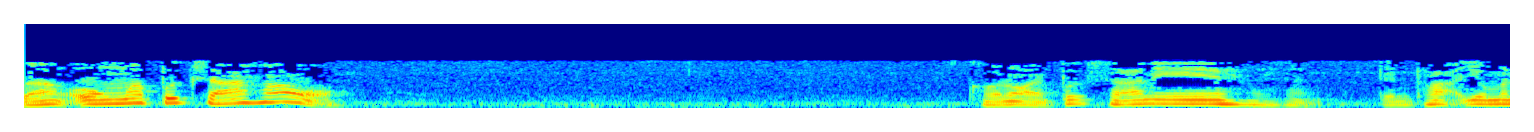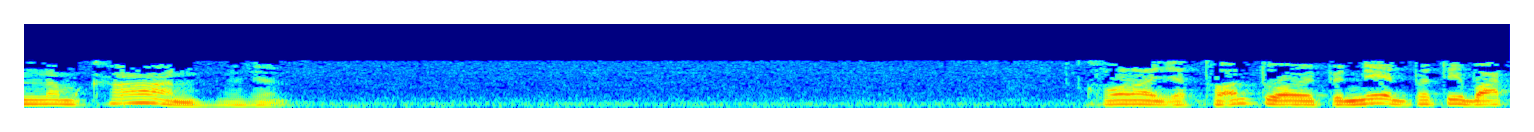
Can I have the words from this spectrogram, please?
บางองค์มาปรึกษาเฮาขอหน่อยปรึกษานี่เป็นพระอยู่มันลำคาญไม่ใช่ขอหน่อยอยากถอนตัวไปเป็นเน้นปฏิบัติ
